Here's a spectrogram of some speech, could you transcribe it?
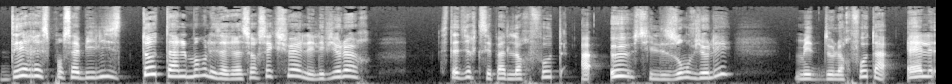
déresponsabilise totalement les agresseurs sexuels et les violeurs. C'est-à-dire que c'est pas de leur faute à eux s'ils ont violé, mais de leur faute à elles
